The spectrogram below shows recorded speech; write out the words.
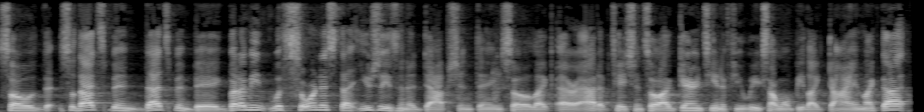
So th- so that's been that's been big. But I mean with soreness that usually is an adaptation thing, so like or adaptation. So I guarantee in a few weeks I won't be like dying like that.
